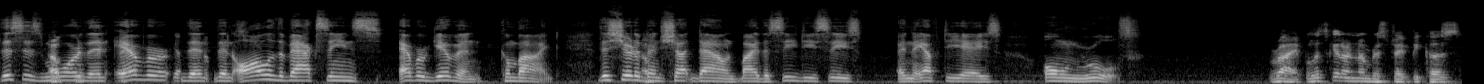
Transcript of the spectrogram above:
This is more than ever than than all of the vaccines ever given combined. This should have been shut down by the CDC's and the FDA's own rules. Right. Well, let's get our numbers straight because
